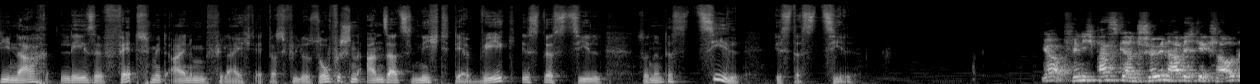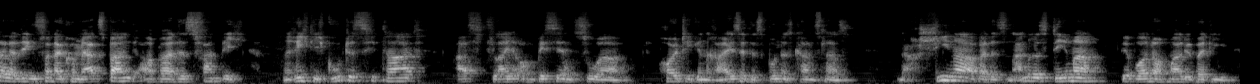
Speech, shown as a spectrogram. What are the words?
die Nachlese FED mit einem vielleicht etwas philosophischen Ansatz, nicht der Weg ist das Ziel, sondern das Ziel ist das Ziel. Ja, finde ich passt ganz schön, habe ich geklaut allerdings von der Commerzbank, aber das fand ich ein richtig gutes Zitat, passt vielleicht auch ein bisschen zur heutigen Reise des Bundeskanzlers nach China, aber das ist ein anderes Thema. Wir wollen auch mal über die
